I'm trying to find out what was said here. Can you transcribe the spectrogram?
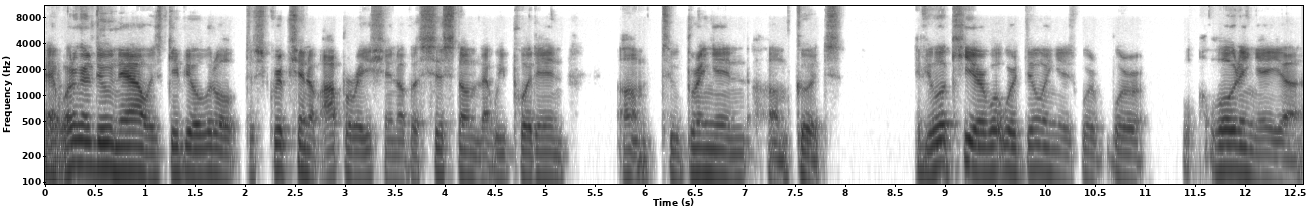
Yeah, what I'm going to do now is give you a little description of operation of a system that we put in um, to bring in um, goods. If you look here, what we're doing is we're we're loading a uh,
